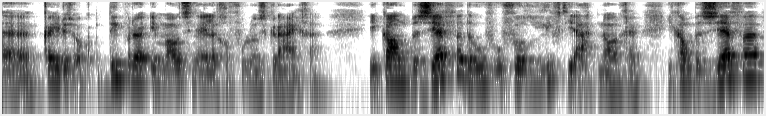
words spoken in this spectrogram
Uh, kan je dus ook diepere emotionele gevoelens krijgen. Je kan beseffen de, hoe, hoeveel liefde je eigenlijk nodig hebt. Je kan beseffen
